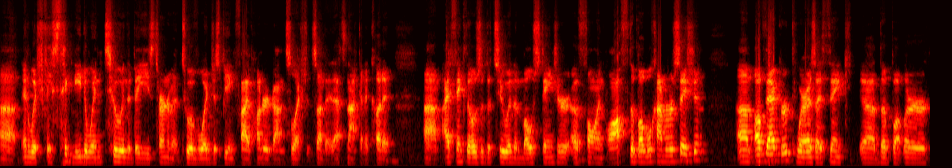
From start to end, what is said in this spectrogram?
Uh, in which case they need to win two in the Big East tournament to avoid just being 500 on Selection Sunday. That's not going to cut it. Um, I think those are the two in the most danger of falling off the bubble conversation um, of that group. Whereas I think uh, the Butler,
